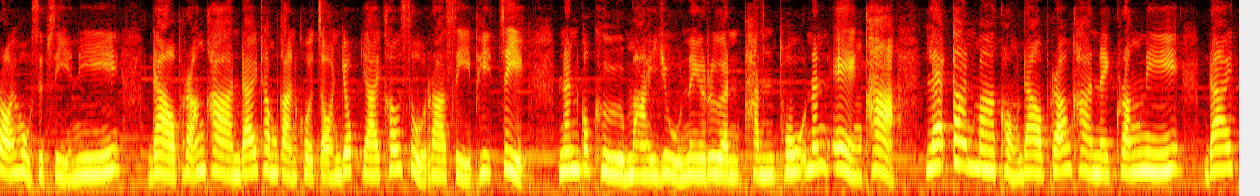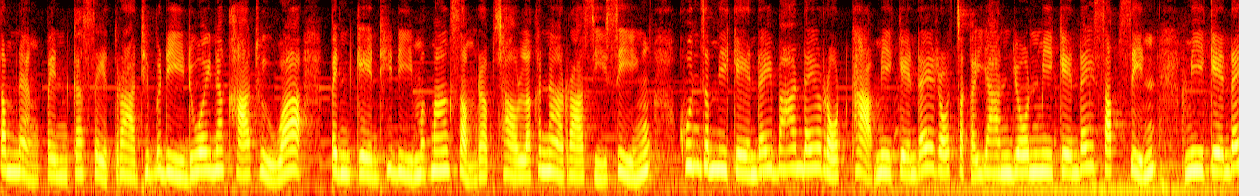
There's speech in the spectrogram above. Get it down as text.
2564 นี้ ดาวพระอังคารได้ทำการโคจรยกย้ายเข้าสู่ราศีพิจิก นั่นก็คือมาอยู่ในเรือนพันธุนั่นเองค่ะ และการมาของดาวพระอังคารในครั้งนี้ ได้ตำแหน่งเป็นเกษตราธิบดีด้วยนะคะ ถือว่าเป็นเกณฑ์ที่ดีมากๆสำหรับชาวลัคนาราศีสิงห์คุณจะมีเกณฑ์ได้บ้านได้รถค่ะ มีเกณฑ์ได้รถจักรยานยนต์ มีเกณฑ์ได้ทรัพย์สิน มีเกณฑ์ได้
